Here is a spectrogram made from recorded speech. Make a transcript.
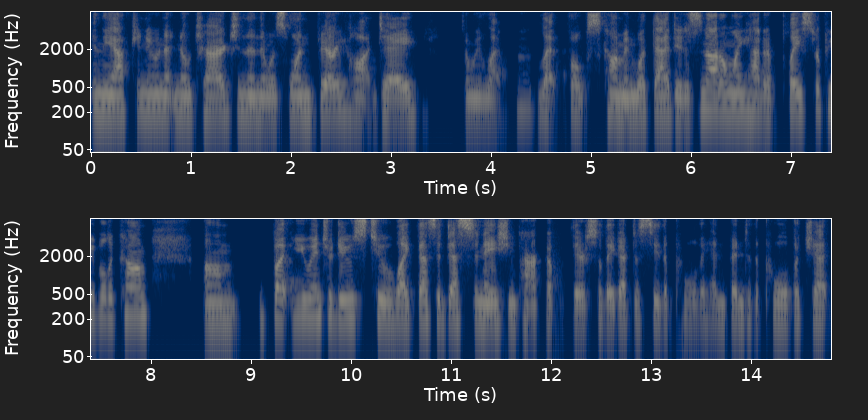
in the afternoon at no charge. And then there was one very hot day and we let let folks come. And what that did is not only had a place for people to come, um, but you introduced to like that's a destination park up there. So they got to see the pool. They hadn't been to the pool, but yet,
